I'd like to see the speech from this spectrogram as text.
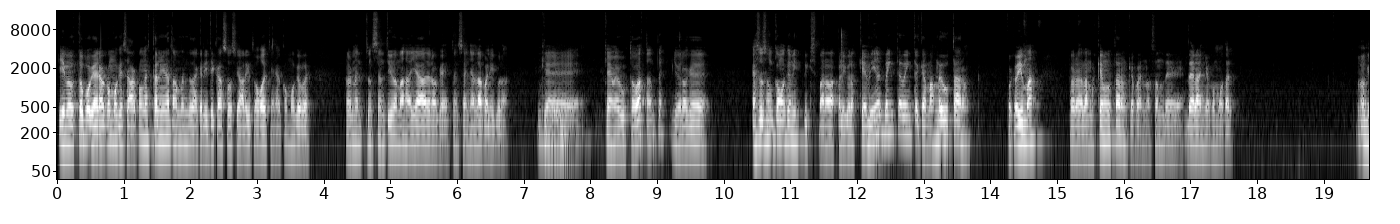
Y me gustó porque era como que se va con esta línea también de la crítica social y todo. Y tiene como que pues, realmente un sentido más allá de lo que te enseña en la película. Que, que me gustó bastante. Yo creo que esos son como que mis picks para las películas que vi en el 2020 que más me gustaron. Porque vi más. Pero las más que me gustaron que pues no son de, del año como tal. Ok.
